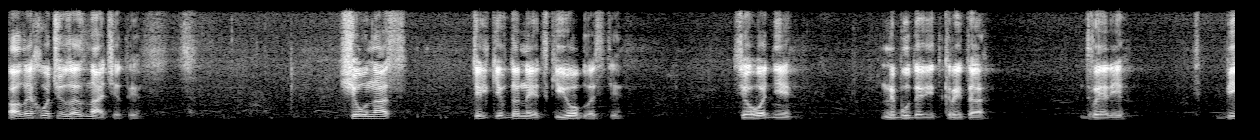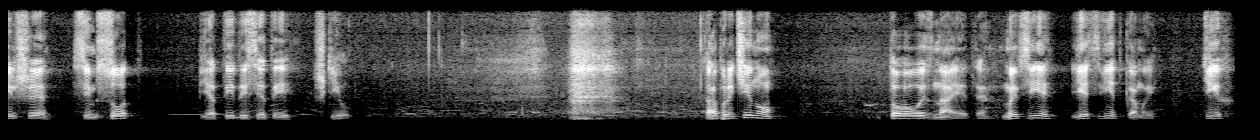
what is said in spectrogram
Але хочу зазначити, що у нас тільки в Донецькій області сьогодні не буде відкрито двері більше 750 шкіл. А причину того ви знаєте. Ми всі є свідками тих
